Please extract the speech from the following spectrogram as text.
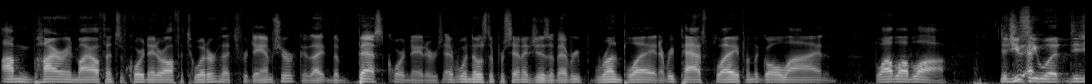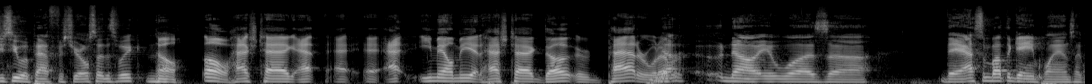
I'm hiring my offensive coordinator off of Twitter. That's for damn sure. Because I the best coordinators. Everyone knows the percentages of every run play and every pass play from the goal line, and blah blah blah. Did you, see what? Did you see what Pat Fitzgerald said this week? No. Oh, hashtag at, at, at email me at hashtag Doug or Pat or whatever. No, no, it was. Uh, they asked him about the game plans. Like,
